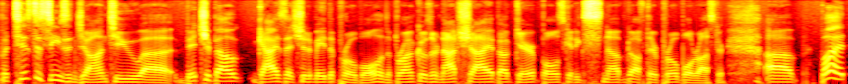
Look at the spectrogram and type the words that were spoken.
but tis the season, John, to uh, bitch about guys that should have made the Pro Bowl, and the Broncos are not shy about Garrett Bolles getting snubbed off their Pro Bowl roster. Uh, but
